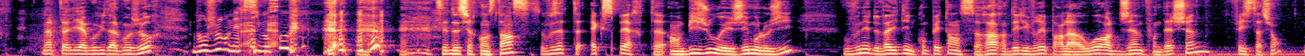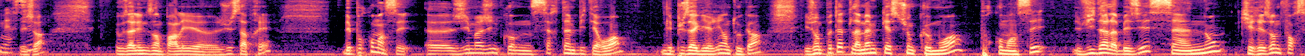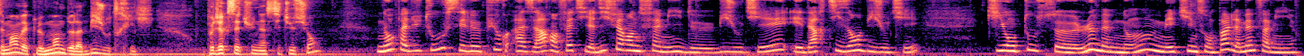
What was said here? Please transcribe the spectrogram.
Nathalie Abou-Vidal, bonjour. Bonjour, merci beaucoup. C'est de circonstances. Vous êtes experte en bijoux et gémologie. Vous venez de valider une compétence rare délivrée par la World Gem Foundation. Félicitations. Merci. Déjà. Et vous allez nous en parler euh, juste après. Mais pour commencer, euh, j'imagine comme certains bitérois, les plus aguerris en tout cas, ils ont peut-être la même question que moi. Pour commencer, Vidal à Béziers, c'est un nom qui résonne forcément avec le monde de la bijouterie. On peut dire que c'est une institution? Non, pas du tout, c'est le pur hasard. En fait, il y a différentes familles de bijoutiers et d'artisans bijoutiers qui ont tous euh, le même nom, mais qui ne sont pas de la même famille.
